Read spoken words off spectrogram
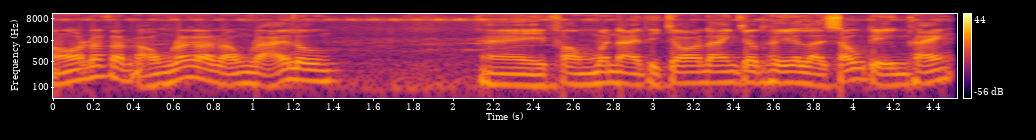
nó rất là rộng rất là rộng rãi luôn. Này phòng bên này thì cho đang cho thuê là 6 triệu một tháng.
